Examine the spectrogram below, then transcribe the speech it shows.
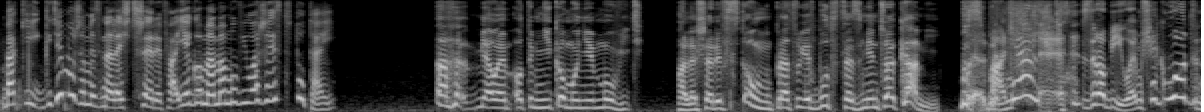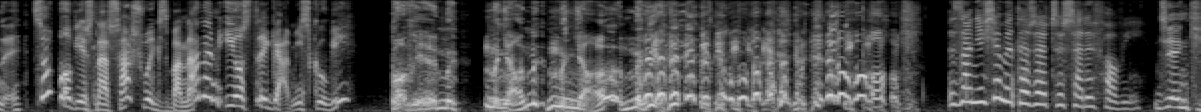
Baki, gdzie możemy znaleźć szeryfa? Jego mama mówiła, że jest tutaj. Ach, miałem o tym nikomu nie mówić. Ale szeryf Stone pracuje w budce z mięczakami. Wspaniale! Zrobiłem się głodny. Co powiesz na szaszłyk z bananem i ostrygami, Scooby? Powiem mniam, mniam. Zaniesiemy te rzeczy szeryfowi. Dzięki.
